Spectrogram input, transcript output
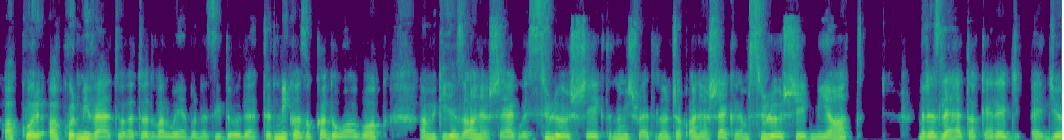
akkor, akkor mivel töltöd valójában az idődet? Tehát mik azok a dolgok, amik így az anyaság vagy szülőség, tehát nem is feltétlenül csak anyaság, hanem szülőség miatt, mert ez lehet akár egy, egy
